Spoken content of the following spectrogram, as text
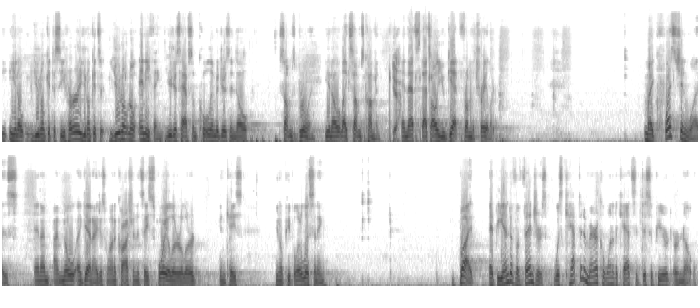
Y- You know, you don't get to see her. You don't get to. You don't know anything. You just have some cool images and know something's brewing. You know, like something's coming. Yeah. And that's that's all you get from the trailer my question was, and I'm, I'm no, again, I just want to caution and say spoiler alert in case, you know, people are listening. But at the end of Avengers, was Captain America one of the cats that disappeared or no?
